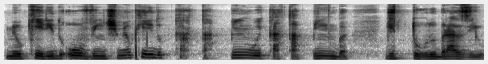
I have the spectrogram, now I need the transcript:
meu querido ouvinte, meu querido catapingo e catapimba de todo o Brasil.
